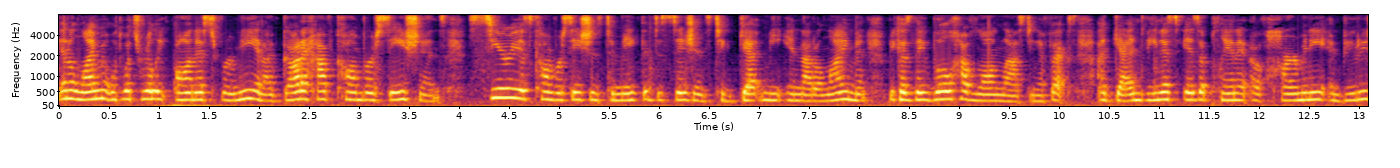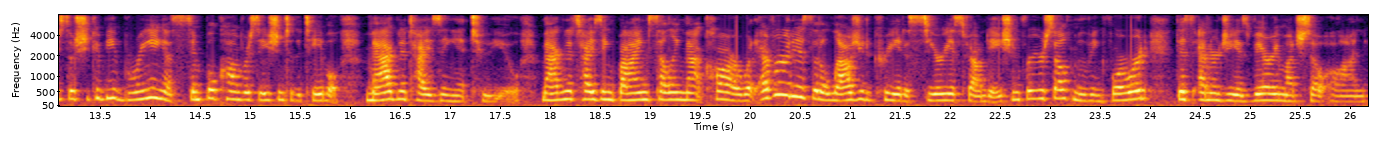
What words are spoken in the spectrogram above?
in alignment with what's really honest for me? And I've got to have conversations, serious conversations to make the decisions to get me in that alignment because they will have long lasting effects. Again, Venus is a planet of harmony and beauty, so she could be bringing a simple conversation to the table, magnetizing it to you, magnetizing buying, selling that car, whatever it is that allows you to create a serious foundation for yourself moving forward this energy is very much so on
